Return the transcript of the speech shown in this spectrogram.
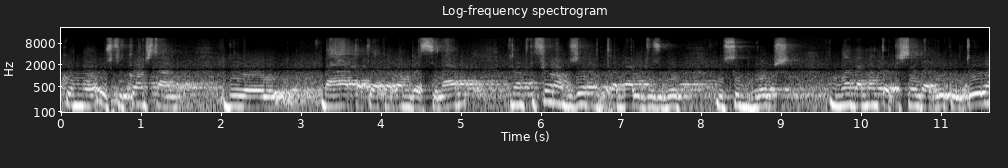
como os que constam do, da ata que acabamos de assinar, portanto, que foram objeto do trabalho dos, dos subgrupos, nomeadamente a questão da agricultura,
